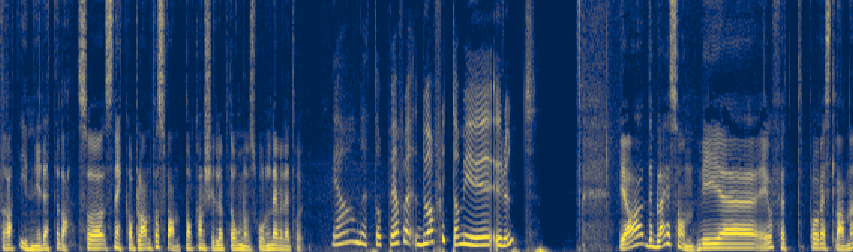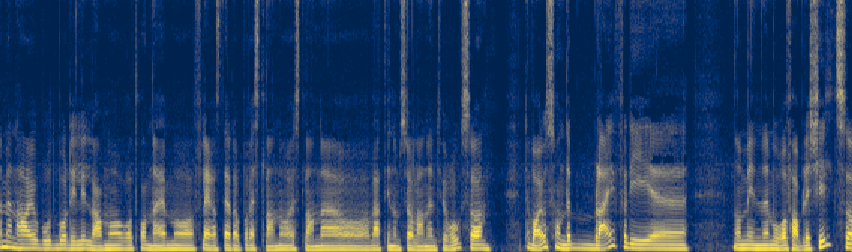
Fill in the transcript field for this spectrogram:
dratt inn i dette, da. Så snekkerplanen forsvant nok kanskje i løpet av ungdomsskolen, det vil jeg tro. Ja, nettopp. Ja, for du har flytta mye rundt? Ja, det blei sånn. Vi eh, er jo født på Vestlandet, men har jo bodd både i Lillehammer og Trondheim og flere steder på Vestlandet og Østlandet og vært innom Sørlandet en tur òg, så det var jo sånn det blei, fordi eh, når min mor og far ble skilt, så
